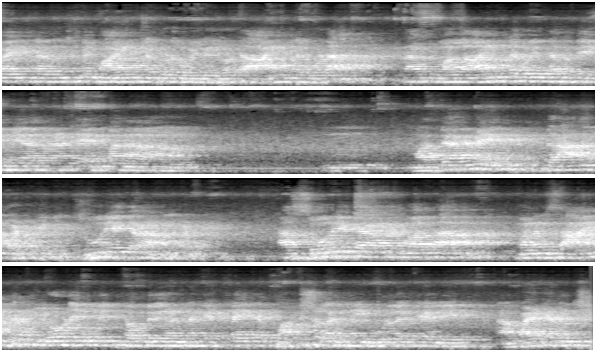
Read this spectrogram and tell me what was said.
మా ఇంట్లో నుంచి మేము ఆ ఇంట్లో కూడా పోయినాం కాబట్టి ఆ ఇంట్లో కూడా నాకు మళ్ళీ ఆ ఇంట్లో పోయిన తర్వాత ఏం చేయాలంటే మన మధ్యాహ్నమే గ్రహణం పట్టింది సూర్యగ్రహణం పట్టింది. ఆ సూర్యగ్రహణం వల్ల మనం సాయంత్రం ఏడు ఎనిమిది తొమ్మిది గంటలకు ఎట్లయితే పక్షులన్నీ ఊళ్ళకి వెళ్ళి బయట నుంచి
